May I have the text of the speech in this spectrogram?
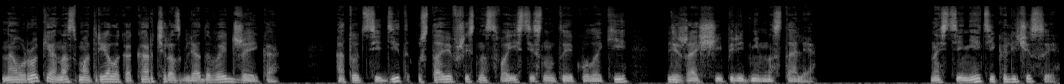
На уроке она смотрела, как Арчи разглядывает Джейка, а тот сидит, уставившись на свои стиснутые кулаки, лежащие перед ним на столе. На стене тикали часы.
